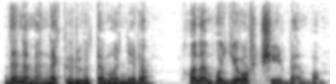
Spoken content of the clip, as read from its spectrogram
De nem ennek örültem annyira, hanem hogy Yorkshire-ben van.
